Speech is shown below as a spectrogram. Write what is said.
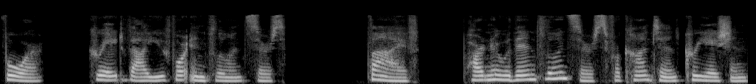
4. Create value for influencers. 5. Partner with influencers for content creation.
